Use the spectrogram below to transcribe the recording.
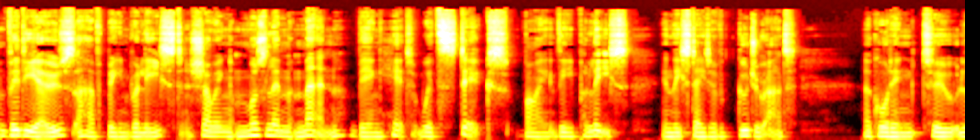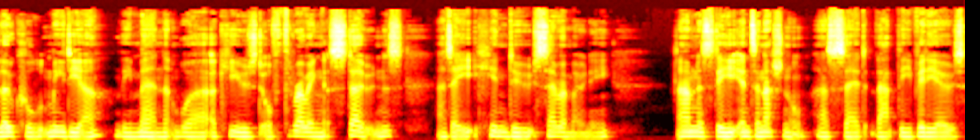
videos have been released showing Muslim men being hit with sticks by the police in the state of Gujarat. According to local media, the men were accused of throwing stones at a Hindu ceremony. Amnesty International has said that the videos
